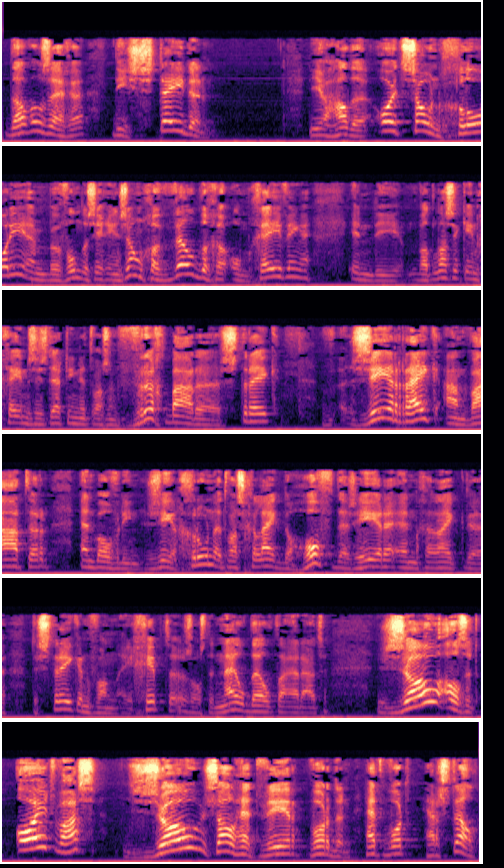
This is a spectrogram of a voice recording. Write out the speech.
Dat wil zeggen, die steden die hadden ooit zo'n glorie en bevonden zich in zo'n geweldige omgeving. In die, wat las ik in Genesis 13? Het was een vruchtbare streek. Zeer rijk aan water en bovendien zeer groen. Het was gelijk de hof des heren en gelijk de, de streken van Egypte, zoals de Nijldelta eruit ziet. Zo als het ooit was, zo zal het weer worden. Het wordt hersteld.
